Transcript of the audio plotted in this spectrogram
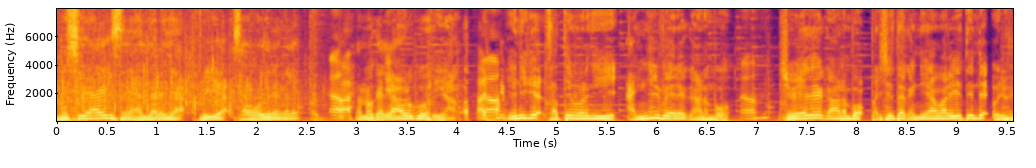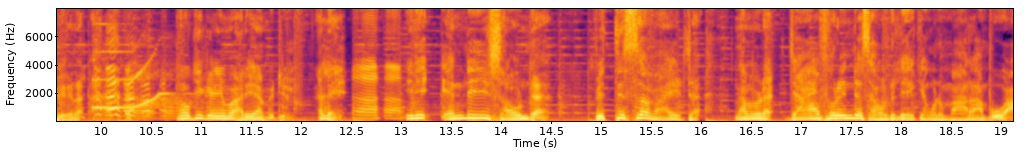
മിസ്സിയായിൽ സ്നേഹം നിറഞ്ഞ പ്രിയ സഹോദരങ്ങളെ നമുക്ക് എല്ലാവർക്കും അറിയാം. എനിക്ക് സത്യം പറഞ്ഞ് ഈ അഞ്ചു പേരെ കാണുമ്പോ ശ്വേതയെ കാണുമ്പോ പരിശുദ്ധ കന്യാമറിയത്തിന്റെ ഒരു ഫിഗർ നോക്കിക്കഴിയുമ്പോൾ അറിയാൻ പറ്റും അല്ലേ? ഇനി എന്റെ ഈ സൗണ്ട് വ്യത്യസ്തമായിട്ട് നമ്മുടെ ജാഫറിന്റെ സൗണ്ടിലേക്ക് അങ്ങോട്ട് മാറാൻ പോവാ.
